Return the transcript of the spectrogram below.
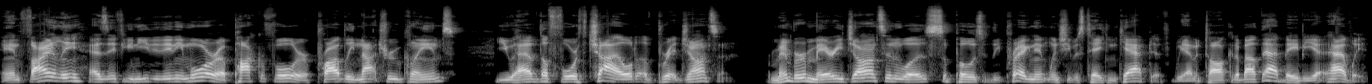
And finally, as if you needed any more apocryphal or probably not true claims, you have the fourth child of Britt Johnson. Remember, Mary Johnson was supposedly pregnant when she was taken captive. We haven't talked about that baby yet, have we?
